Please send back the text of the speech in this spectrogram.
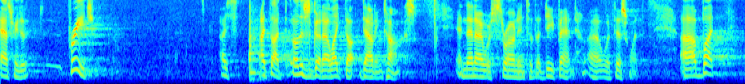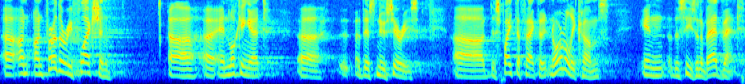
asked me to preach, I, I thought, oh, this is good. I like doubting Thomas. And then I was thrown into the deep end uh, with this one. Uh, but uh, on, on, further reflection uh, and looking at this new series, despite the fact that it normally comes in the season of Advent,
